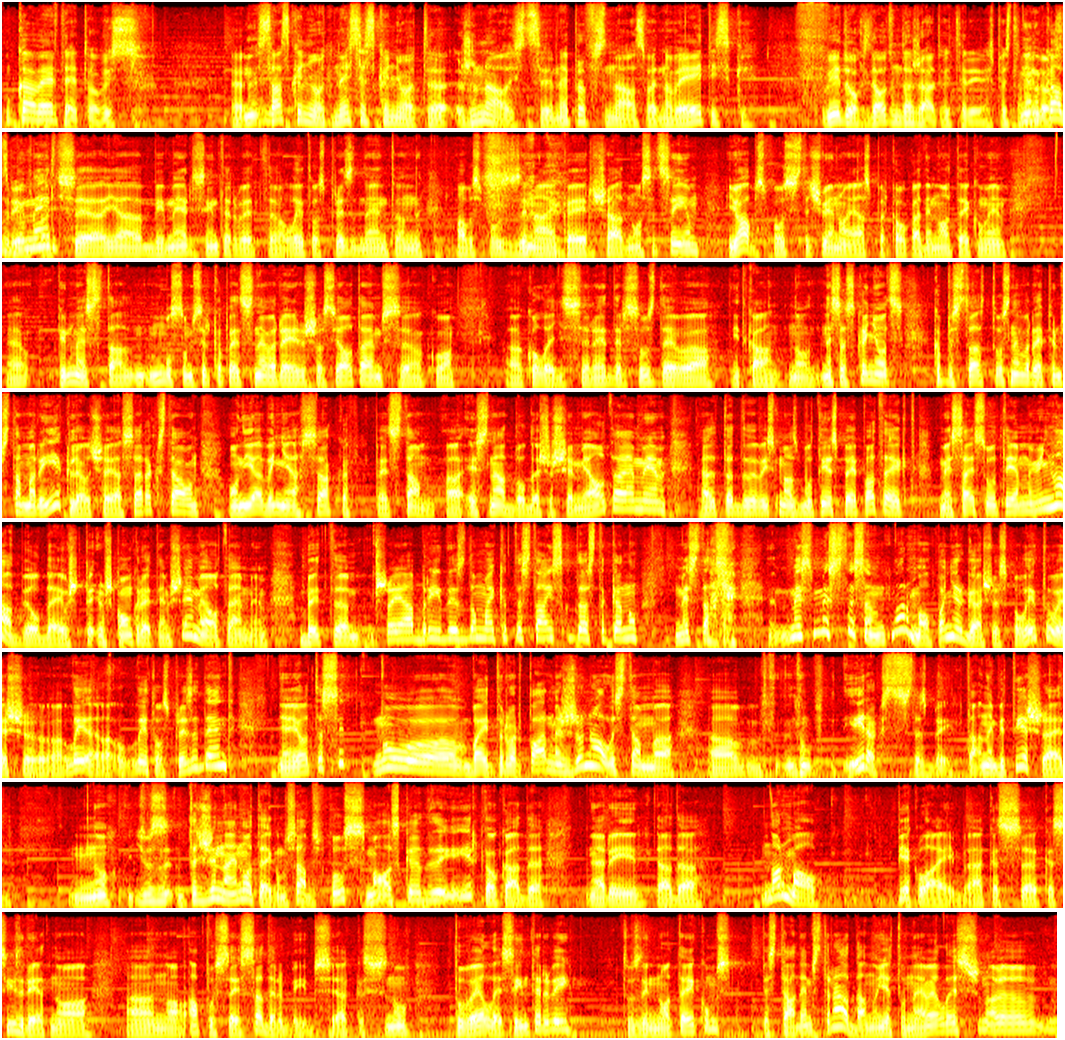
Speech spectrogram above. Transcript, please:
Nu, kā vērtēt to visu? Nu, Saskaņot, nesaskaņot, žurnālists neprofesionāls vai nav ētiski. Viedokļi daudz un dažādi Twitterī. Ja, nu, kāds bija mērķis? Jā, jā, bija mērķis intervēt Lietuvas prezidentu, un abas puses zināja, ka ir šādi nosacījumi. Jo abas puses taču vienojās par kaut kādiem noteikumiem. Pirmais mums ir, kāpēc nevarēja šos jautājumus, ko kolēģis Rēders uzdeva, kā, nu, nesaskaņots, kāpēc tā, tos nevarēja pirms tam arī iekļaut šajā sarakstā. Un, un ja viņa saka pēc tam, es neatbildēšu šiem jautājumiem, tad vismaz būtu iespēja pateikt, mēs aizsūtījām, viņi neatbildēja uz, uz konkrētiem šiem jautājumiem. Bet šajā brīdī es domāju, ka tas tā izskatās, tā kā nu, mēs, tā, mēs, mēs esam normāli paņirgājušies pa lietuviešu, Lietuvas prezidentu, jo tas ir, nu, vai tur var pārmest žurnālistam nu, ieraksts tas bija. Tā nebija tiešraide. Nu, jūs taču zinājāt noteikumus abas puses. Malas, ka ir kaut kāda arī tāda normāla pieklājība, ja, kas, kas izriet no, no apusējas sadarbības. Ja, kas, nu, tu vēlēsies interviju, tu zini noteikumus, pēc tādiem strādā. Nu, ja tu nevēlies,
